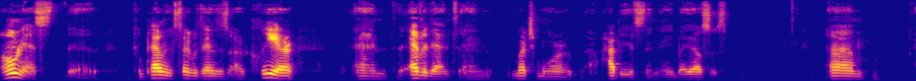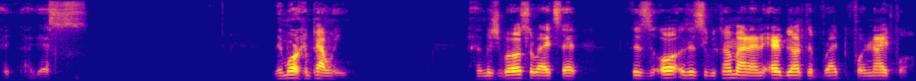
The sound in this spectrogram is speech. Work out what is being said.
onus, the compelling circumstances, are clear and evident and much more obvious than anybody else's. Um, I, guess they're more compelling. And Mishnah also writes that this is all this if you come out on Erev Yontif right before nightfall.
